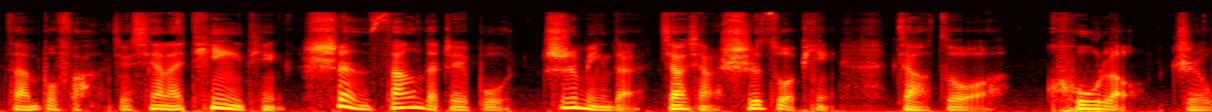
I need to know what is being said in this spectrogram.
咱不妨就先来听一听圣桑的这部知名的交响诗作品，叫做《骷髅之舞》。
